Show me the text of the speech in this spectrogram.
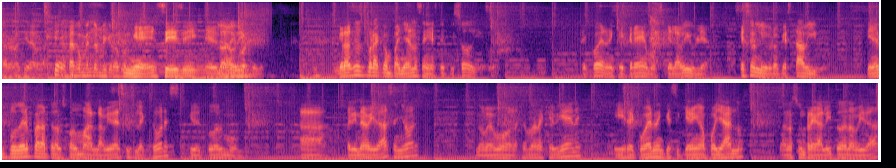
Ahora no quiere hablar. Se está comiendo el micrófono. Eh, Sí, sí, el audífono. Gracias por acompañarnos en este episodio. Recuerden que creemos que la Biblia es un libro que está vivo. Tiene el poder para transformar la vida de sus lectores y de todo el mundo. Ah, feliz Navidad, señores. Nos vemos la semana que viene. Y recuerden que si quieren apoyarnos, danos un regalito de Navidad.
